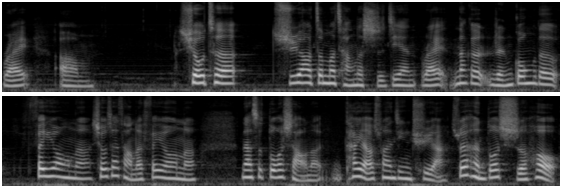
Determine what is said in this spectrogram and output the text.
，right，嗯、um，修车。需要这么长的时间，right？那个人工的费用呢？修车厂的费用呢？那是多少呢？他也要算进去啊。所以很多时候，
